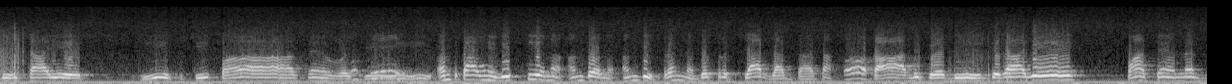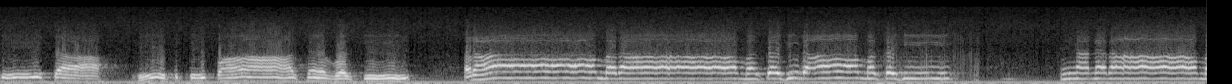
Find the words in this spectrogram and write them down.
દીઠાએ પાસે વસી અંતકાળની વીતી અને ત્રણ ને ચાર જાગતા હતા. કાગ કે દીકરાએ પાસે ન દીઠા. ગીતથી પાસે વસી राम राम कही राम कही। नन राम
